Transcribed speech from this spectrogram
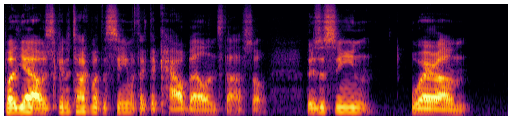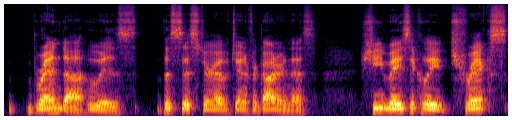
but yeah, I was gonna talk about the scene with like the cowbell and stuff. So there's a scene where um Brenda, who is the sister of Jennifer Garner in this, she basically tricks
